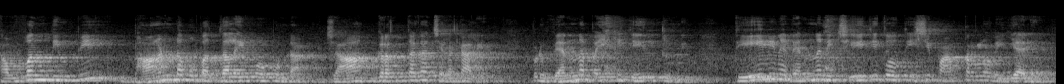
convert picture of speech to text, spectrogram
కవ్వం దింపి భాండము బద్దలైపోకుండా జాగ్రత్తగా చిలకాలి. ఇప్పుడు వెన్న పైకి తేలుతుంది. తేలిన వెన్నని చేతితో తీసి పాత్రలో వెయ్యాలి.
